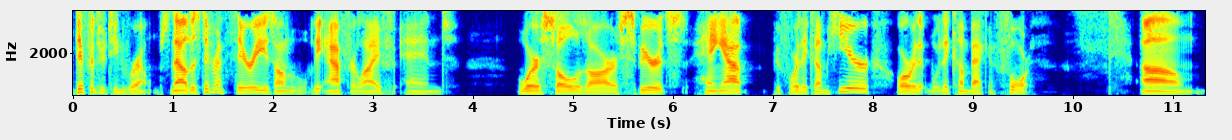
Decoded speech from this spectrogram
difference between realms. Now, there's different theories on the afterlife and where souls are, spirits hang out before they come here, or they come back and forth. Um,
